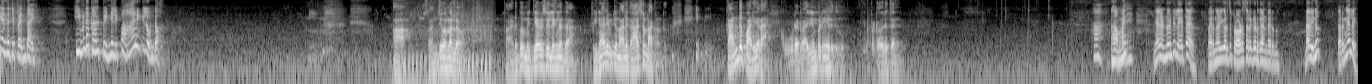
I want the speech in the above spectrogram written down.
എന്നിട്ടിപ്പോ എന്തായി? ഇവനേക്കാൾ പിന്നിൽ ഇപ്പൊ ആരെങ്കിലും ഉണ്ടോ? ആ സഞ്ജു വന്നല്ലോ. പഠിപ്പും വിദ്യാഭ്യാസം ഇല്ലെങ്കിൽ എന്താ? ഫിനാലി വിറ്റ് നാല് കാശുണ്ടാക്കുന്നുണ്ട്. കണ്ട് പടിയടാ കൂടെ ഡ്രൈവിംഗ് പണി എടുക്കുന്നു ഇവിടെ ഒരുത്തൻ. ആ, ആ, അമ്മേ ഞാൻ രണ്ടു മിനിറ്റ് ലേറ്റായോ വരുന്ന വഴി കുറച്ച് പ്രോഡക്ട്സ് ഇറക്കി എടുക്കാനുണ്ടായിരുന്നു. ഡാ വിനു ഇറങ്ങല്ലേ?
